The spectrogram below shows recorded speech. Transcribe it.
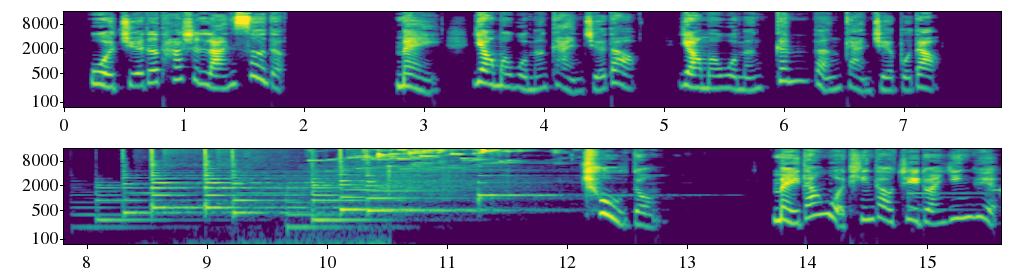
“我觉得它是蓝色的”。美，要么我们感觉到，要么我们根本感觉不到。触动。每当我听到这段音乐，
